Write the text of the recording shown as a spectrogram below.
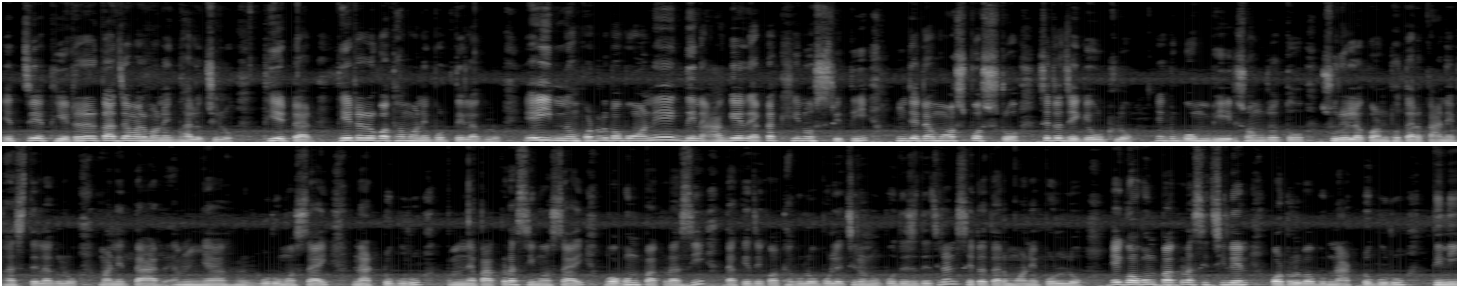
এর চেয়ে থিয়েটারের কাজ আমার অনেক ভালো ছিল। থিয়েটার, থিয়েটারের কথা মনে পড়তে লাগল। এই পটলবাবু অনেক দিন আগের একটা ক্ষীণ স্মৃতি, যেটা অস্পষ্ট, সেটা জেগে উঠল। একটু গম্ভীর সংযত সুরেলা কণ্ঠ তার কানে ভাসতে লাগল। মানে তার গুরুমশাই নাট্যগুরু উম, পাকড়াশি মশাই গগন পাকড়াশি তাকে যে কথাগুলো বলেছিলেন উপদেশ দিয়েছিলেন সেটা তার মনে পড়ল। এই গগন পাকড়াশি ছিলেন পটলবাবুর নাট্যগুরু। তিনি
